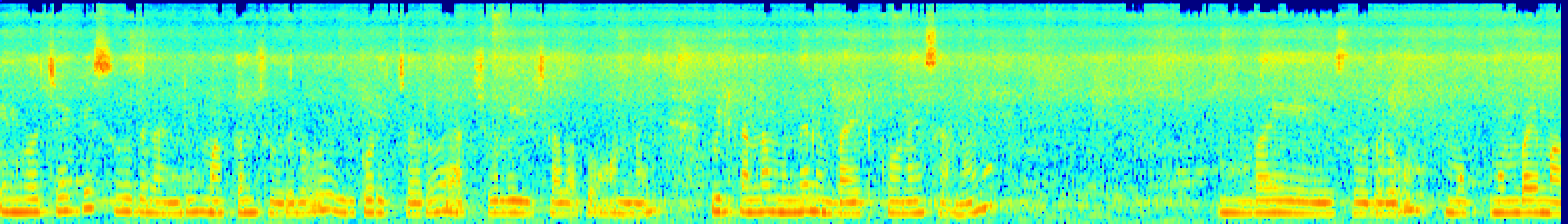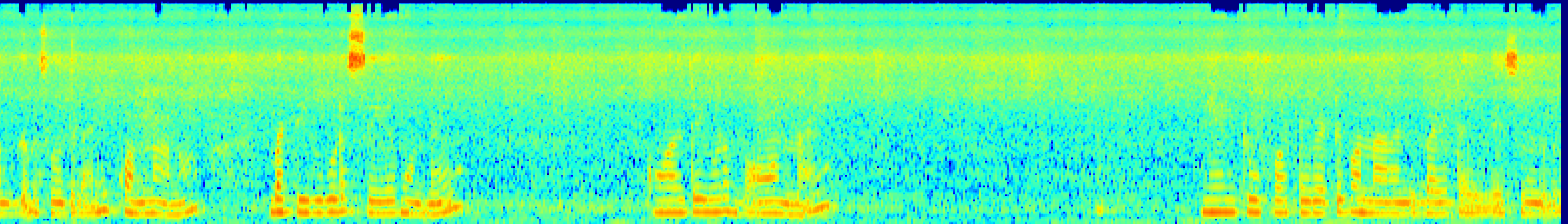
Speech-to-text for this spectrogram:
ఇవి వచ్చేకి సూదులు అండి మక్కం సూదులు. ఇవి కూడా ఇచ్చారు. యాక్చువల్లీ ఇవి చాలా బాగున్నాయి. వీటికన్నా ముందే నేను బయట కొనేసాను. ముంబై సూదులు ముంబై మగ్గం సూదులు అని కొన్నాను. బట్ ఇవి కూడా సేమ్ ఉన్నాయి. క్వాలిటీ కూడా బాగున్నాయి. నేను టూ ఫార్టీ పెట్టుకున్నానండి బయట ఇవే సూదులు.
